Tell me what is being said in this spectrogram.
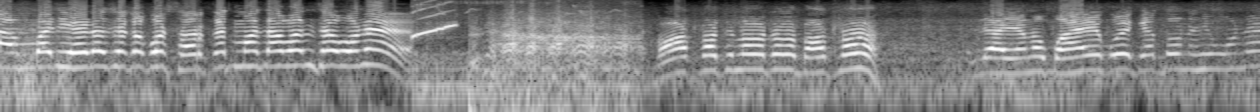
અંબાજી હેડો છે કે કોઈ સરકતમાં જવાનું છે ઓને બાટલા ચલાવો તમે બાટલા એનો બાય કોઈ કહેતો નહીં ઓને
